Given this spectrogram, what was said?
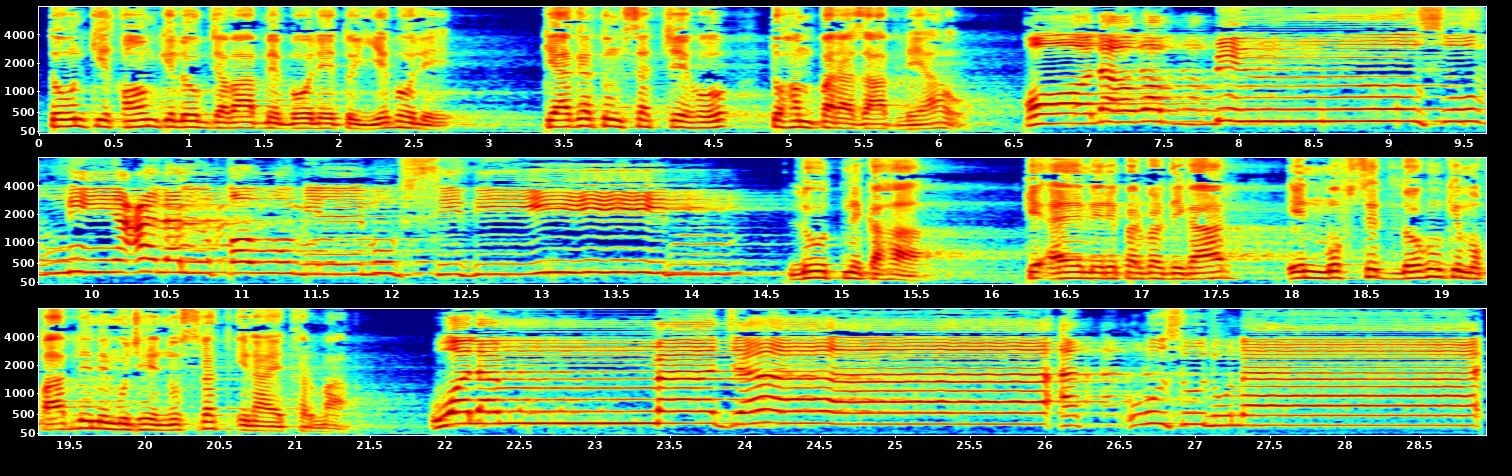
تو ان کی قوم کے لوگ جواب میں بولے تو یہ بولے کہ اگر تم سچے ہو تو ہم پر عذاب لے آؤ۔ قال رب انصرني على القوم المفسدين لوت نے کہا کہ اے میرے پروردگار ان مفسد لوگوں کے مقابلے میں مجھے نصرت عنایت فرما۔ ولما جاءت رسلنا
